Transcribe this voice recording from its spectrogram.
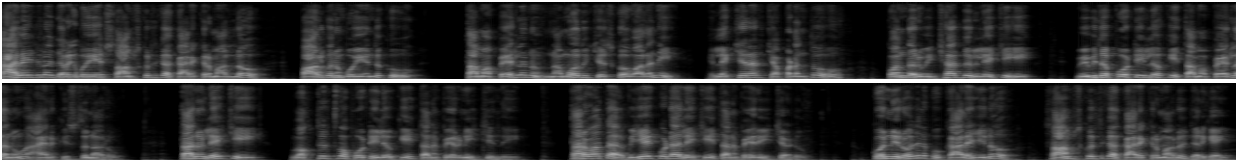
కాలేజీలో జరగబోయే సాంస్కృతిక కార్యక్రమాల్లో పాల్గొనబోయేందుకు తమ పేర్లను నమోదు చేసుకోవాలని లెక్చరర్ చెప్పడంతో కొందరు విద్యార్థులు లేచి వివిధ పోటీల్లోకి తమ పేర్లను ఆయనకు ఇస్తున్నారు తను లేచి వక్తృత్వ పోటీలోకి తన పేరుని ఇచ్చింది. తర్వాత విజయ్ కూడా లేచి తన పేరు ఇచ్చాడు. కొన్ని రోజులకు కాలేజీలో సాంస్కృతిక కార్యక్రమాలు జరిగాయి.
